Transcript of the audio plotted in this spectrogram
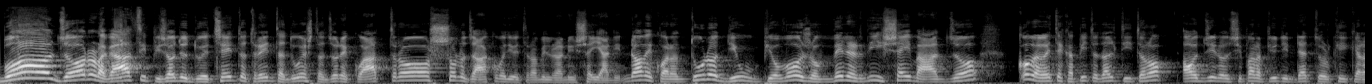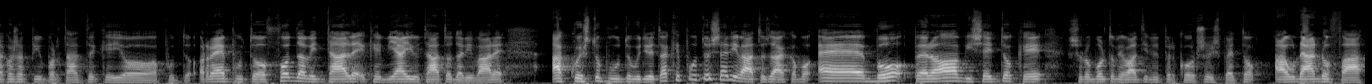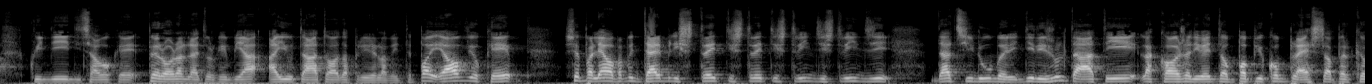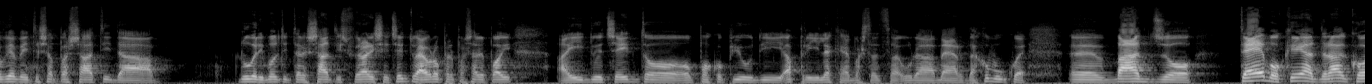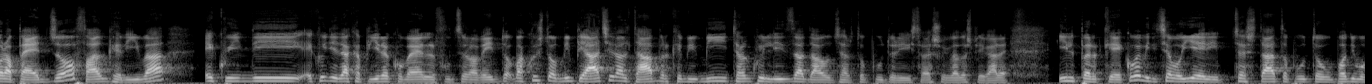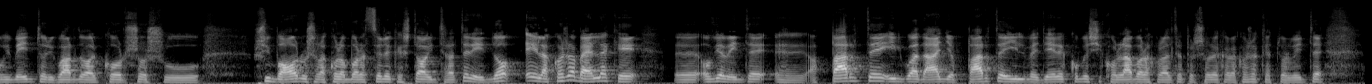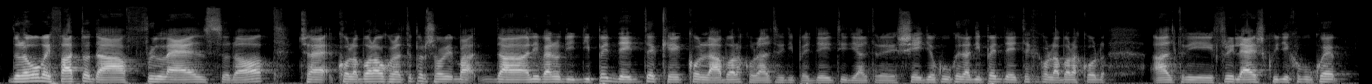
Buongiorno ragazzi, episodio 232, stagione 4. Sono Giacomo, diventerò milionario in 6 anni. 9.41 di un piovoso venerdì 6 maggio. Come avete capito dal titolo, oggi non si parla più di networking, che è la cosa più importante che io appunto reputo fondamentale e che mi ha aiutato ad arrivare a questo punto voi direte a che punto sei arrivato Giacomo? Eh, boh, però mi sento che sono molto più avanti nel percorso rispetto a un anno fa, quindi diciamo che per ora il networking mi ha aiutato ad aprire la mente. Poi è ovvio che se parliamo proprio in termini stretti, stretti, stringi, stringi, dacci numeri di risultati, la cosa diventa un po' più complessa perché ovviamente siamo passati da numeri molto interessanti, sfiorare i 600 euro per passare poi ai 200 o poco più di aprile che è abbastanza una merda. Comunque eh, maggio temo che andrà ancora peggio fa anche rima e quindi, e quindi è da capire com'è il funzionamento. Ma questo mi piace in realtà perché mi, mi tranquillizza da un certo punto di vista. Adesso vi vado a spiegare il perché. Come vi dicevo ieri c'è stato appunto un po' di movimento riguardo al corso su sui bonus, la collaborazione che sto intrattenendo e la cosa bella è che eh, ovviamente eh, a parte il guadagno, a parte il vedere come si collabora con altre persone, che è una cosa che attualmente non avevo mai fatto da freelance, no? Cioè collaboravo con altre persone, ma da livello di dipendente che collabora con altri dipendenti di altre sedi, o comunque da dipendente che collabora con altri freelance, quindi comunque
